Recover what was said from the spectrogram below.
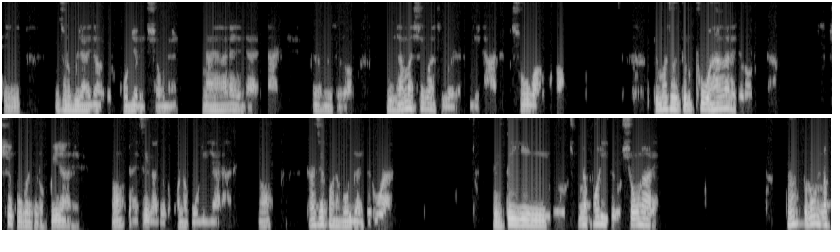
ဒီဆိုလိုပြလိုက်တော့ကိုပြည့်ရှုံးတယ်နိုင်ရတဲ့အတိုင်းနိုင်အဲ့လိုမျိုးဆိုတော့ဒီရမရှိမှဆိုရတဲ့အနေထားနဲ့မဆိုးပါဘူးနော်ဒီမှာဆိုသူတို့ဖူဟန်းကလည်းကျွန်တော်ရှစ်ကိုပဲကျွန်တော်ပေးရတယ်နော်တိုင်းစစ်ကကျွန်တော်ခုနကိုလေးရတာတယ်နော်တိုင်းစစ်ခုနကိုရတဲ့သူက တည်ရနှစ်ပွဲတွေသူတို့ရှုံးလာတယ်နော်သူတို့နှစ်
